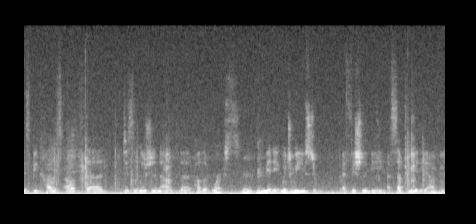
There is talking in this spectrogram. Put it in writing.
is because of the dissolution of the Public Works Mhm. Committee, which we Mhm. used to officially be a subcommittee of. Mhm.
